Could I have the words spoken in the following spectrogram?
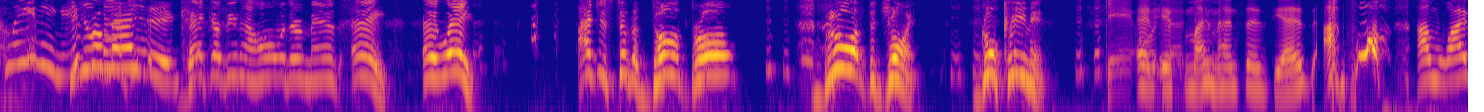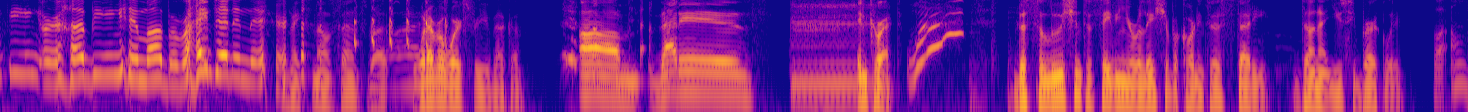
Cleaning. Can it's you imagine romantic. Becca being at home with her man. Hey, hey, wait. I just took a dump, bro. Blew up the joint. Go clean it. And if my man says yes, I'm, I'm wifing or hubbying him up right then and there. It Makes no sense, but whatever works for you, Becca. Um, that is incorrect. What? The solution to saving your relationship, according to a study done at UC Berkeley, Wow.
